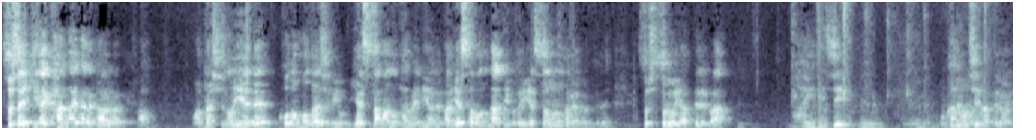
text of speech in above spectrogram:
そしたらいきなり考え方変わるわけ。あ私の家で子供たちにイエス様のためにやればイエス様の何ていうことはイエス様のためにやるわけね。そしてそれをやってれば毎日お金持ちになってるわけ。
